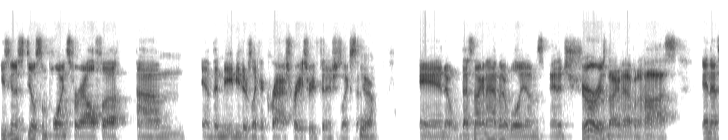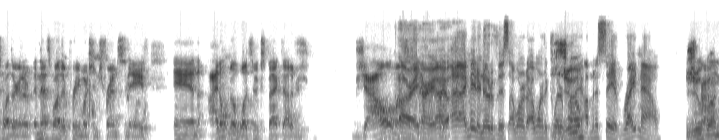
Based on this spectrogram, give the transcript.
He's going to steal some points for Alpha, um, and then maybe there's like a crash race where he finishes like seventh. Yeah. And no, that's not going to happen at Williams, and it sure is not going to happen at Haas. And that's why they're going to, and that's why they're pretty much entrenched in eighth. And I don't know what to expect out of Zh- Zhao. all right, all right. I, I made a note of this. I wanted I wanted to clarify. Zhu? I'm going to say it right now. Zhu Okay. I'm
